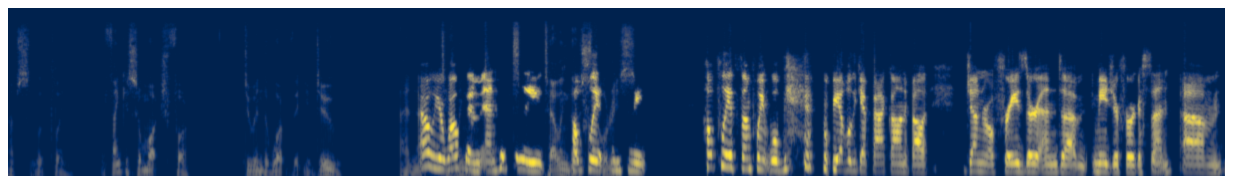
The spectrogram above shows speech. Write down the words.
Absolutely. Well, thank you so much for doing the work that you do. And oh, you're welcome. And hopefully, telling hopefully stories hopefully at some point we'll be we'll be able to get back on about General Fraser and um, Major Ferguson. Um,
